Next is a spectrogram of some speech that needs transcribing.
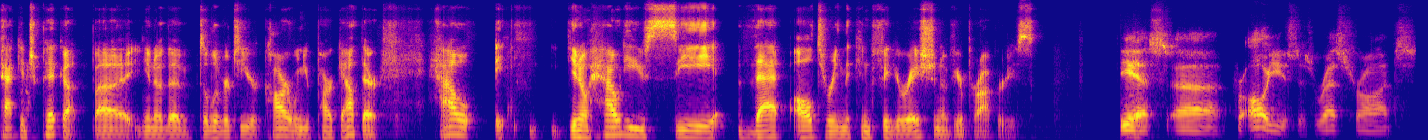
package pickup, uh, you know, the deliver to your car when you park out there. How, you know, how do you see that altering the configuration of your properties? Yes, uh, for all uses, restaurants,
